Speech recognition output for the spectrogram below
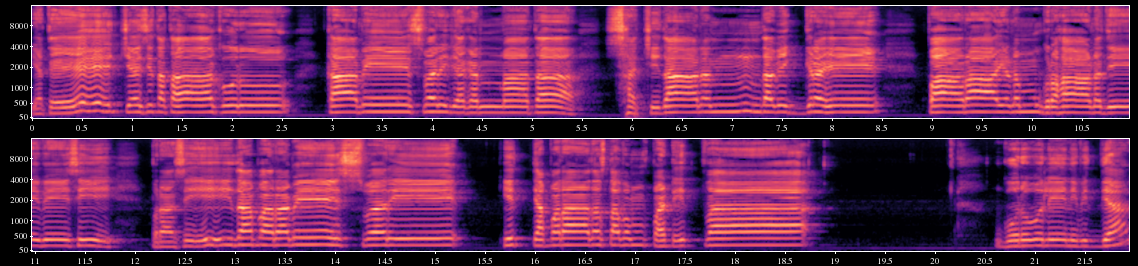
యథేచ్ఛసి తథా కురు. కామేశ్వరి జగన్మాత సచ్చిదానంద విగ్రహే. పారాయణం గృహాణ దేవేసి ప్రసీద పరమేశ్వరి ఇత్యపరాధస్తవం పఠిత్వా. గురువు లేని విద్య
